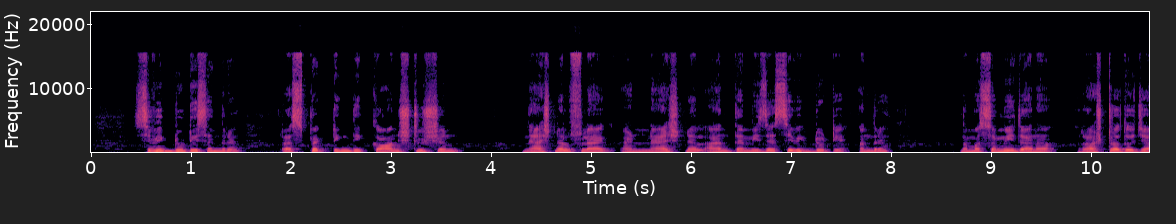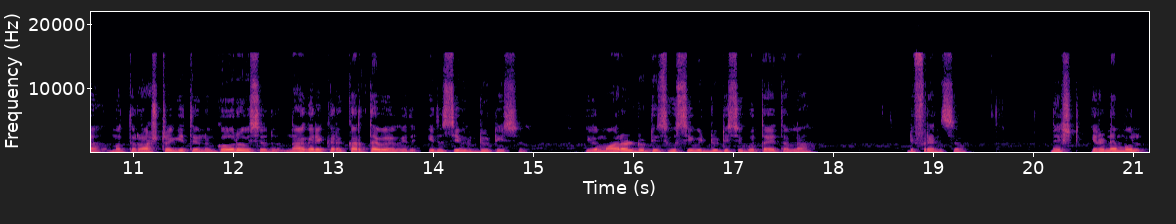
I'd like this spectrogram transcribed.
ಸಿವಿಕ್ ಡ್ಯೂಟೀಸ್ ಅಂದರೆ respecting the constitution national flag and national anthem is a civic duty ಅಂದರೆ ನಮ್ಮ ಸಂವಿಧಾನ ರಾಷ್ಟ್ರಧ್ವಜ ಮತ್ತು ರಾಷ್ಟ್ರಗೀತೆಯನ್ನು ಗೌರವಿಸೋದು ನಾಗರಿಕರ ಕರ್ತವ್ಯವಾಗಿದೆ. ಇದು ಸಿವಿಕ್ ಡ್ಯೂಟೀಸು ಈಗ ಮಾರಲ್ ಡ್ಯೂಟೀಸ್ಗೂ ಸಿವಿಕ್ ಡ್ಯೂಟೀಸಿಗೂ ಗೊತ್ತಾಯ್ತಲ್ಲ? ಡಿಫ್ರೆನ್ಸು ನೆಕ್ಸ್ಟ್ ಎರಡನೇ ಮೂಲ್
